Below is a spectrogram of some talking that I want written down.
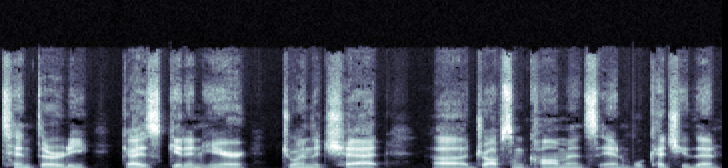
ten thirty. Guys, get in here, join the chat, uh, drop some comments, and we'll catch you then.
